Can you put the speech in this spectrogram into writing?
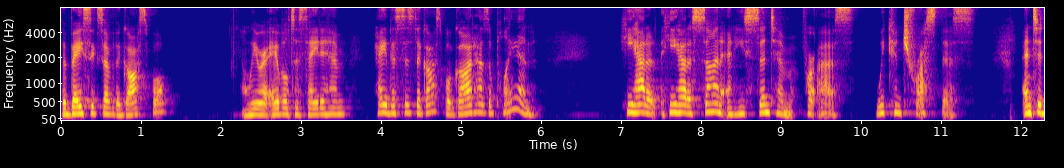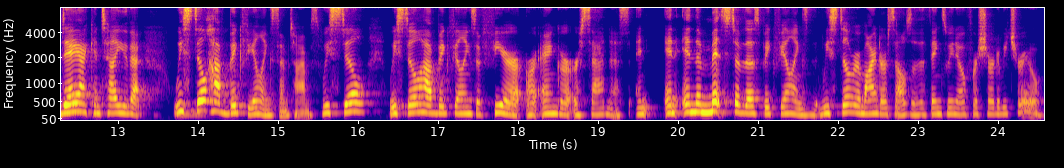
the basics of the gospel. And we were able to say to him, Hey, this is the gospel. God has a plan. He had a, he had a son, and he sent him for us. We can trust this. And today I can tell you that we still have big feelings sometimes. We still we still have big feelings of fear or anger or sadness. And, and in the midst of those big feelings, we still remind ourselves of the things we know for sure to be true.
